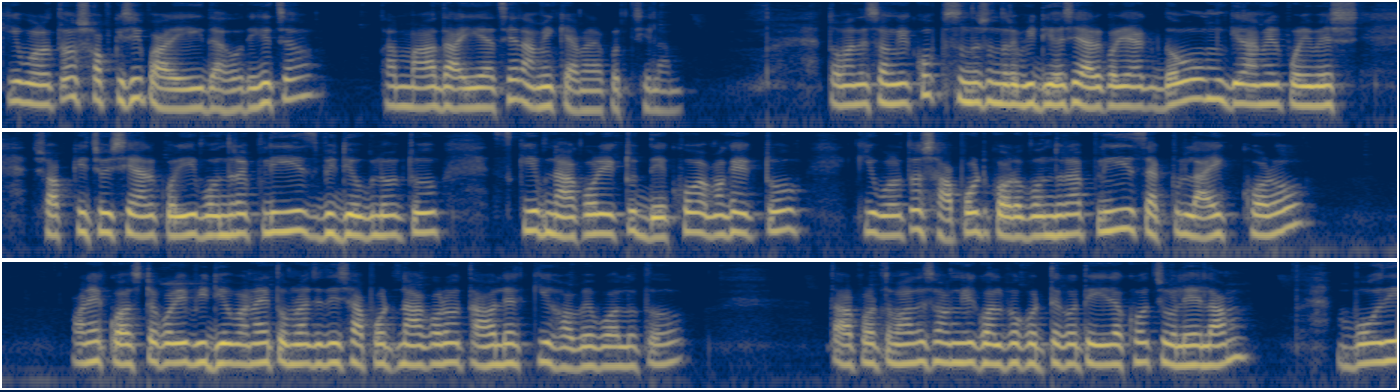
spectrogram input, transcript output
কি বলতো সব কিছুই পারে। এই দেখো, দেখেছ? তার মা দাঁড়িয়ে আছে আর আমি ক্যামেরা করছিলাম। তোমাদের সঙ্গে খুব সুন্দর সুন্দর ভিডিও শেয়ার করি। একদম গ্রামের পরিবেশ সব কিছুই শেয়ার করি। বন্ধুরা প্লিজ ভিডিওগুলো একটু স্কিপ না করে একটু দেখো। আমাকে একটু কি বলতো সাপোর্ট করো বন্ধুরা প্লিজ একটু লাইক করো। অনেক কষ্ট করে ভিডিও বানাই, তোমরা যদি সাপোর্ট না করো তাহলে কী হবে বলো তো তারপর তোমাদের সঙ্গে গল্প করতে করতে এই দেখো চলে এলাম। বৌদি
